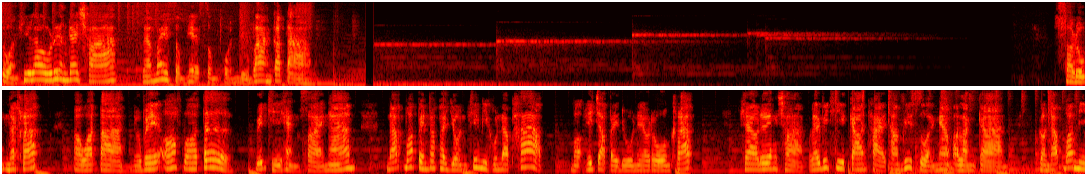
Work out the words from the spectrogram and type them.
ส่วนที่เล่าเรื่องได้ช้า และไม่สมเหตุสมผลอยู่บ้างก็ตาม สรุปนะครับอวตาร The Way of Water วิถีแห่งสายน้ำ นับว่าเป็นภาพยนตร์ที่มีคุณภาพ เหมาะที่จะไปดูในโรงครับ แค่เรื่องฉากและวิธีการถ่ายทำที่สวยงามอลังการ ก็นับว่ามี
